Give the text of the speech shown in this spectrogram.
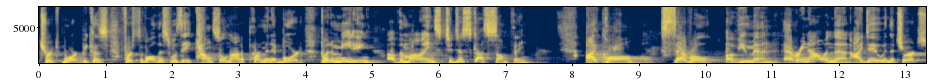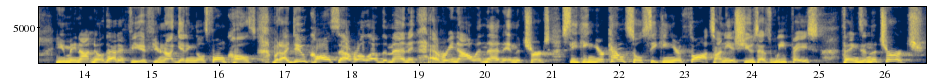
church board because, first of all, this was a council, not a permanent board, but a meeting of the minds to discuss something. I call several of you men every now and then. I do in the church. You may not know that if you, if you're not getting those phone calls, but I do call several of the men every now and then in the church seeking your counsel, seeking your thoughts on issues as we face things in the church.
